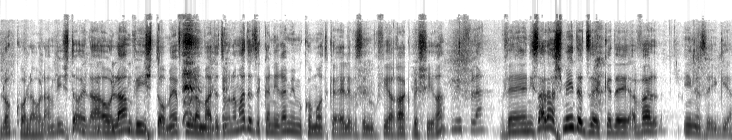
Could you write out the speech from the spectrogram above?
לא כל העולם ואשתו, אלא העולם ואשתו. מאיפה הוא למד את זה? הוא למד את זה כנראה ממקומות כאלה, וזה מופיע רק בשירה. נפלא. וניסה להשמיד את זה כדי, אבל הנה זה הגיע.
